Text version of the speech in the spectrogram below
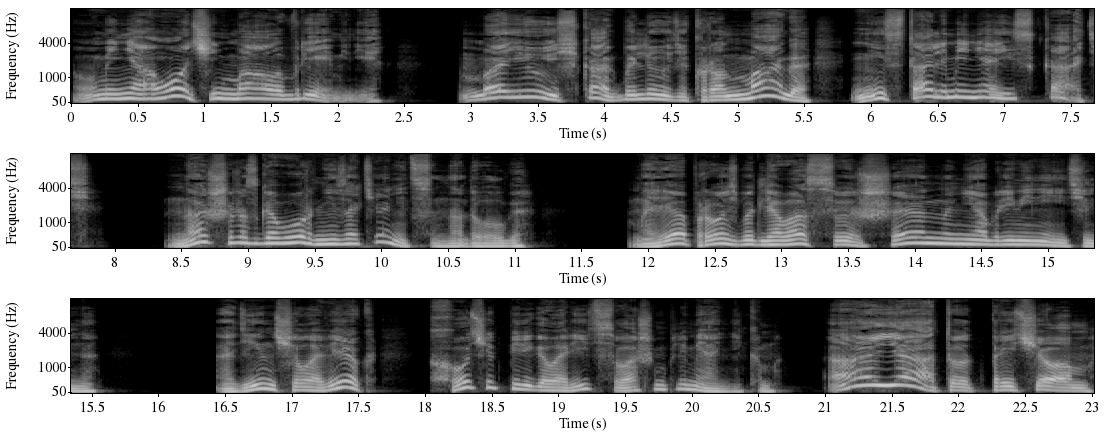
у меня очень мало времени. Боюсь, как бы люди Кронмага не стали меня искать». «Наш разговор не затянется надолго. Моя просьба для вас совершенно необременительна. Один человек хочет переговорить с вашим племянником». «А я тут при чем?»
